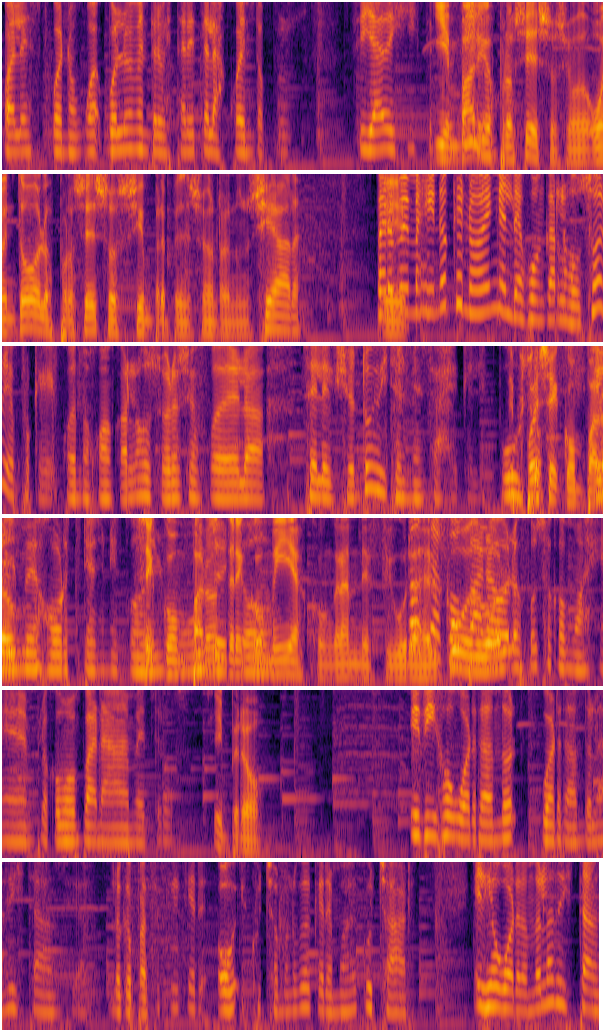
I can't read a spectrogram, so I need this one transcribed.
cuál es, bueno, vu- vuélveme a entrevistar y te las cuento. Pues si ya dijiste. Y en pues, varios procesos, o, o en todos los procesos, siempre pensó en renunciar. Pero Eh, me imagino que no en el de Juan Carlos Osorio, porque cuando Juan Carlos Osorio se fue de la selección, tuviste el mensaje que le puso. Después se comparó- El mejor técnico se del comparó mundo entre todo. comillas con grandes No figuras se del comparó, fútbol. los puso como ejemplo, como parámetros. Sí, pero Y dijo guardando, guardando las distancias. Lo que pasa es que oh, escuchamos lo que queremos escuchar. Y dijo guardando las distancias.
